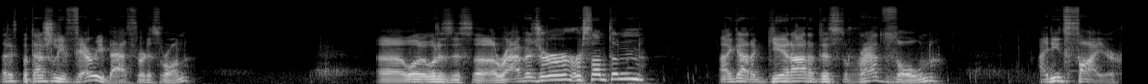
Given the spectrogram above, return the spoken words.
That is potentially very bad for this run. Uh, what, what is this, a Ravager or something? I gotta get out of this red zone. I need fire.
